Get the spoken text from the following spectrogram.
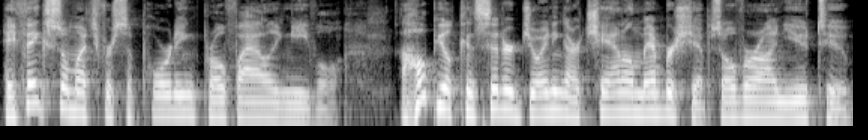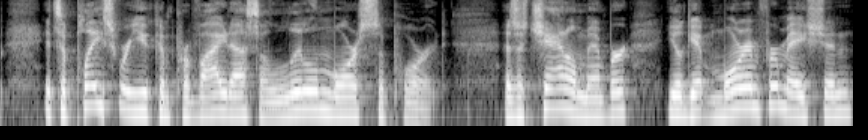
Hey, thanks so much for supporting Profiling Evil. I hope you'll consider joining our channel memberships over on YouTube. It's a place where you can provide us a little more support. As a channel member, you'll get more information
